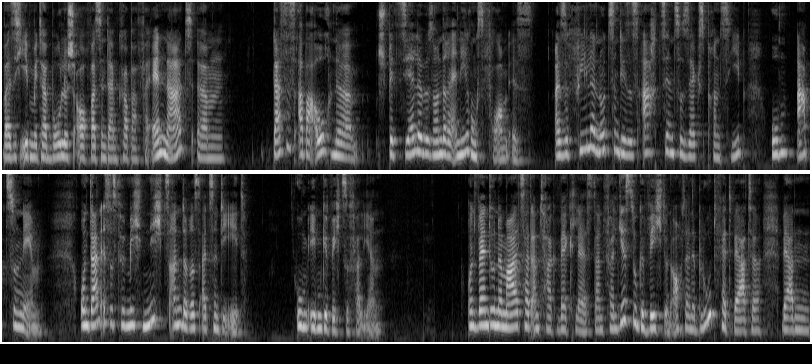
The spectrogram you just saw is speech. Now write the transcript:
weil sich eben metabolisch auch was in deinem Körper verändert, ähm, dass es aber auch eine spezielle, besondere Ernährungsform ist. Also viele nutzen dieses 18 zu 6 Prinzip, um abzunehmen. Und dann ist es für mich nichts anderes als eine Diät um eben Gewicht zu verlieren. Und wenn du eine Mahlzeit am Tag weglässt, dann verlierst du Gewicht und auch deine Blutfettwerte werden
